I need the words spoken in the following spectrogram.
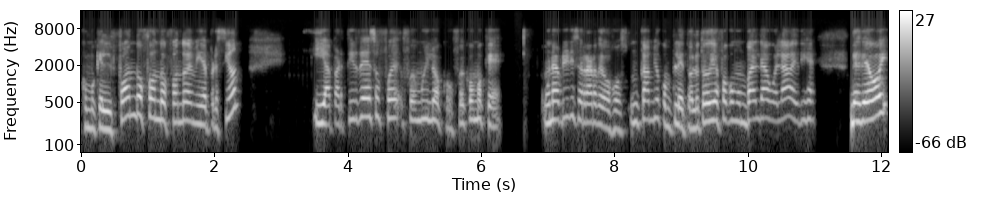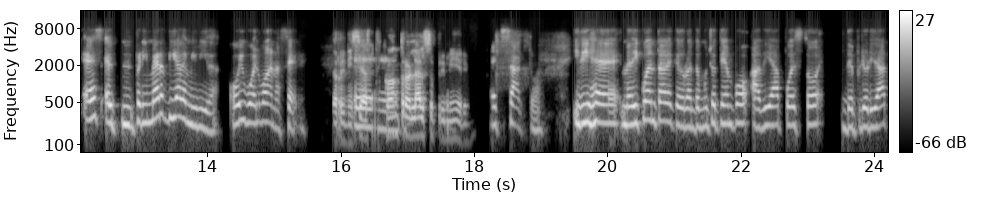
como que el fondo, fondo, fondo de mi depresión, y a partir de eso fue, fue muy loco, fue como que un abrir y cerrar de ojos, un cambio completo. El otro día fue como un balde de agua helada y dije, desde hoy es el primer día de mi vida, hoy vuelvo a nacer. Te reiniciaste. Eh, Controlar, suprimir. Exacto. Y dije, me di cuenta de que durante mucho tiempo había puesto de prioridad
